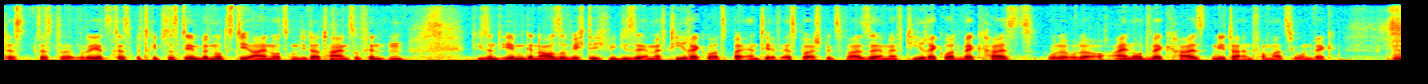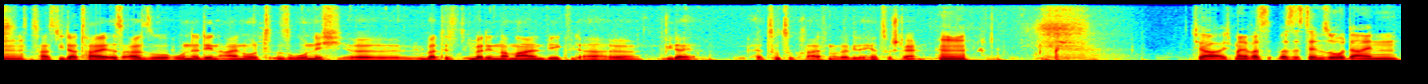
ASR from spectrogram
das, das, oder jetzt das Betriebssystem benutzt die Inodes, um die Dateien zu finden. Die sind eben genauso wichtig wie diese MFT-Records bei NTFS beispielsweise. MFT-Record weg heißt, oder, oder auch Inode weg heißt Meta-Information weg. Mhm. Das heißt, die Datei ist also ohne den Inode so nicht äh, über, das, über den normalen Weg wieder, äh, wieder äh, zuzugreifen oder wiederherzustellen. Mhm. Tja, ich meine, was, was ist denn so dein,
